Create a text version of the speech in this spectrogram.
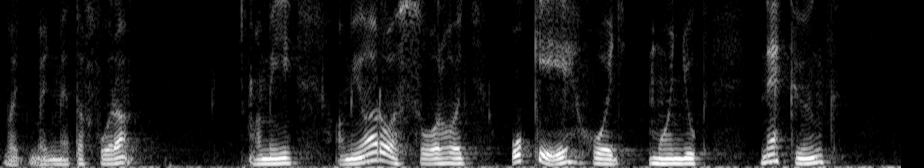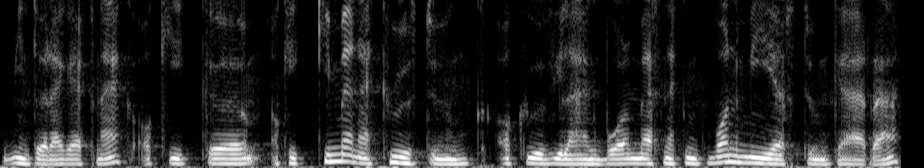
vagy, vagy metafora, ami, ami arról szól, hogy oké, okay, hogy mondjuk nekünk, mint öregeknek, akik, akik kimenekültünk a külvilágból, mert nekünk van miértünk erre,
